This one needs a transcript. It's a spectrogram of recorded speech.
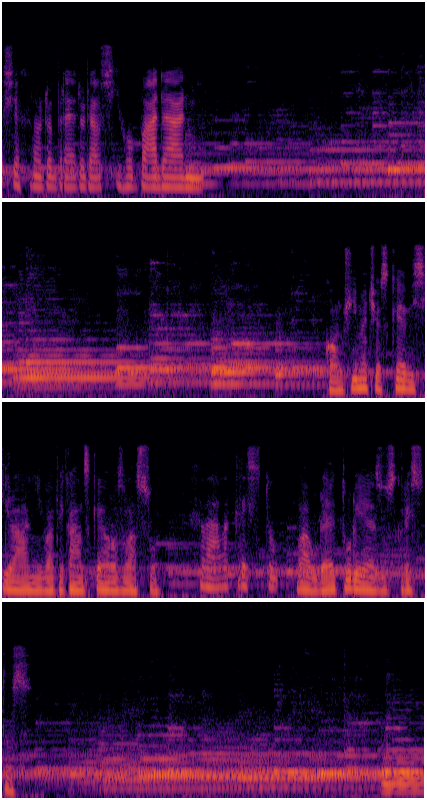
všechno dobré do dalšího bádání. Končíme české vysílání vatikánského rozhlasu. Chvála Kristu. Laudetur Jezus Christus. thank you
